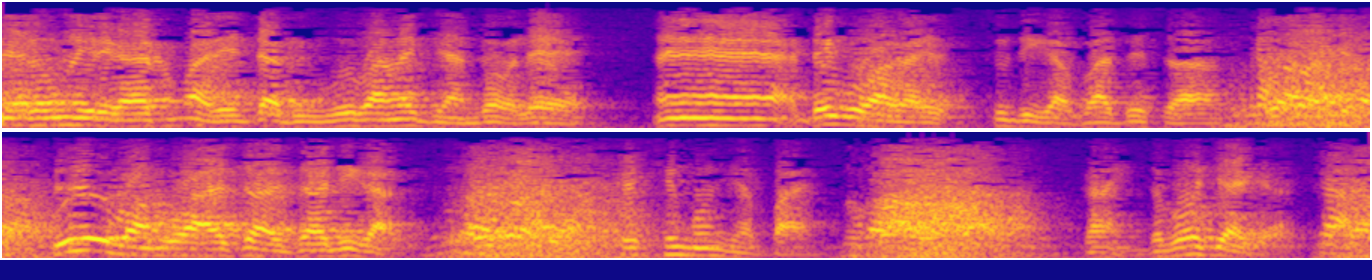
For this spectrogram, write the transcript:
မျိုးလုံးလေးတခါဓမ္မတွေတက်ပြီးဝေဘာလိုက်ပြန်တော့လေအဲအတိတ်ဘဝကသုတိကဘာသစ္စာသစ္စာဘဝအစဇာတိကကချင်းမွန်းကြပါ့မှန်ပါကဲသဘောကျကြကျပါ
